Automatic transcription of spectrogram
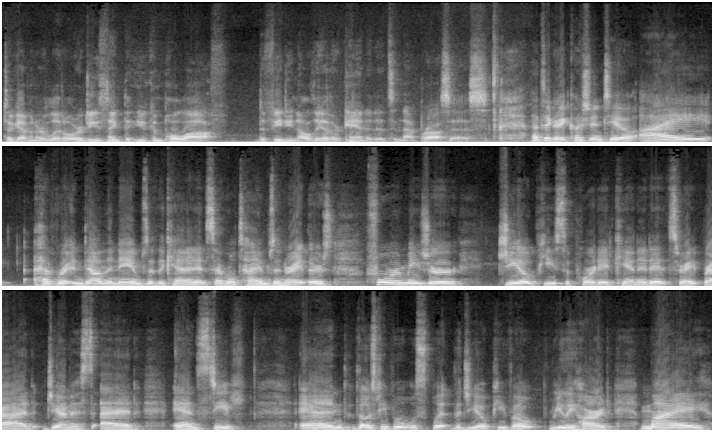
to Governor Little, or do you think that you can pull off defeating all the other candidates in that process? That's a great question too. I have written down the names of the candidates several times, and right there's four major GOP supported candidates, right? Brad, Janice, Ed, and Steve. And those people will split the GOP vote really hard. My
